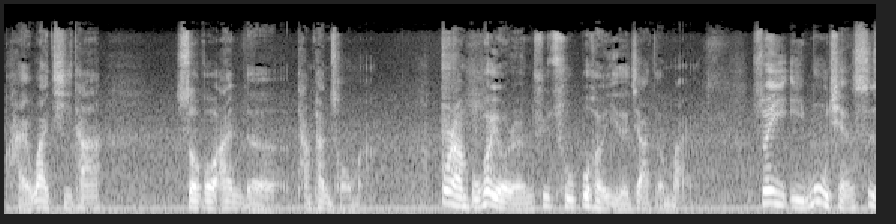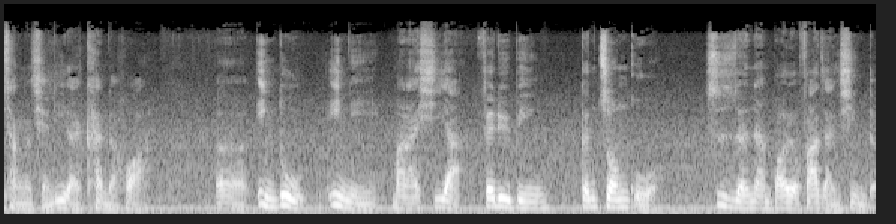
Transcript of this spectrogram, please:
海外其他收购案的谈判筹码，不然不会有人去出不合理的价格买。所以以目前市场的潜力来看的话，呃，印度、印尼、马来西亚、菲律宾跟中国是仍然保有发展性的。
